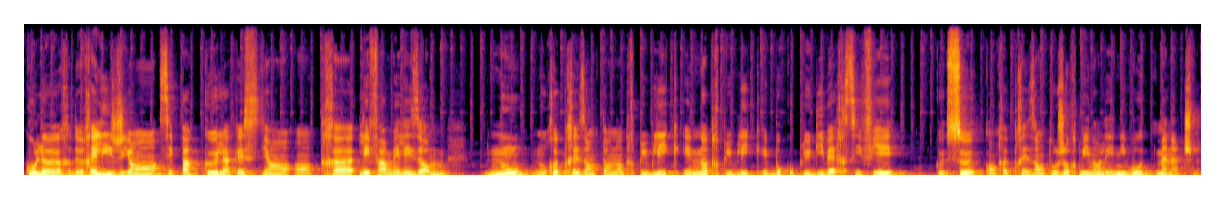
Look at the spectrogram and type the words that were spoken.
couleurs, de religions. C'est pas que la question entre les femmes et les hommes. Nous, nous représentons notre public et notre public est beaucoup plus diversifié que ceux qu'on représente aujourd'hui dans les niveaux de management.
